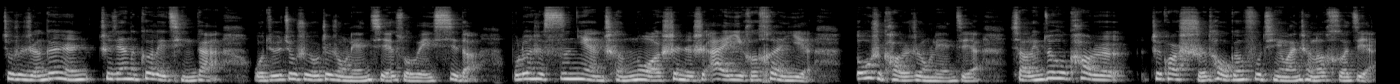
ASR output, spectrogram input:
就是人跟人之间的各类情感，我觉得就是由这种连结所维系的。不论是思念、承诺，甚至是爱意和恨意，都是靠着这种连接。小林最后靠着这块石头跟父亲完成了和解，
